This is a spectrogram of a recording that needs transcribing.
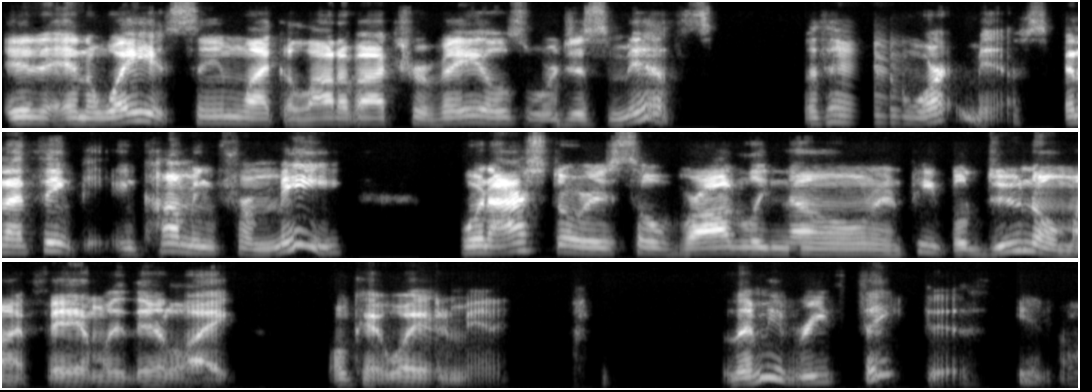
It, in a way, it seemed like a lot of our travails were just myths, but they weren't myths. And I think in coming from me, when our story is so broadly known and people do know my family, they're like, okay, wait a minute. Let me rethink this. You know,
